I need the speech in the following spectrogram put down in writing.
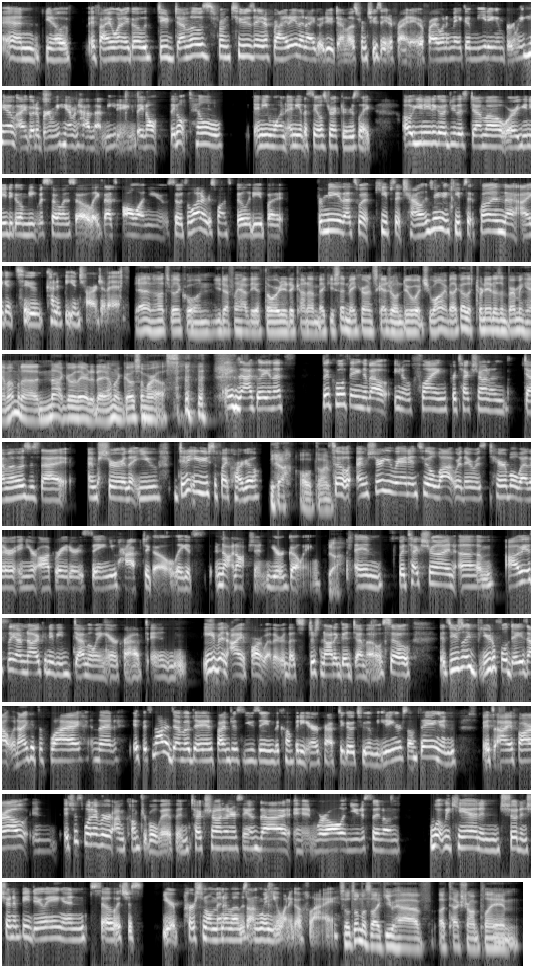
And, you know, if, if I want to go do demos from Tuesday to Friday, then I go do demos from Tuesday to Friday. If I want to make a meeting in Birmingham, I go to Birmingham and have that meeting. They don't they don't tell anyone, any of the sales directors like, oh, you need to go do this demo or you need to go meet with so and so. Like that's all on you. So it's a lot of responsibility, but for me, that's what keeps it challenging and keeps it fun that I get to kind of be in charge of it. Yeah, no, that's really cool. And you definitely have the authority to kind of, like you said, make your own schedule and do what you want. You'd be like, oh, there's tornadoes in Birmingham. I'm going to not go there today. I'm going to go somewhere else. exactly. And that's the cool thing about, you know, flying for Textron on demos is that I'm sure that you've didn't you used to fly cargo? Yeah, all the time. So I'm sure you ran into a lot where there was terrible weather and your operator is saying you have to go. Like it's not an option. You're going. Yeah. And with Textron, um, obviously I'm not going to be demoing aircraft in even IFR weather. That's just not a good demo. So it's usually beautiful days out when I get to fly. And then if it's not a demo day, if I'm just using the company aircraft to go to a meeting or something and it's IFR out and it's just whatever I'm comfortable with. And Textron understands that. And we're all in unison on what we can and should and shouldn't be doing. And so it's just your personal minimums on when you want to go fly. So it's almost like you have a Textron plane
